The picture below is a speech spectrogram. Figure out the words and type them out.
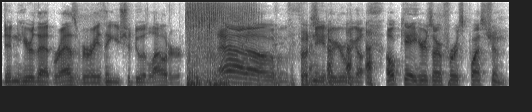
didn't hear that raspberry. I think you should do it louder. Ah, no, here we go. Okay, here's our first question.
